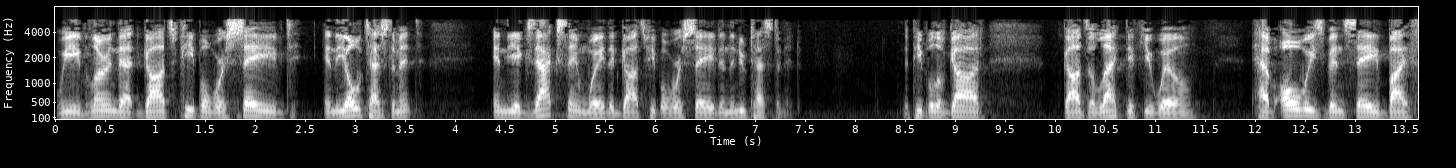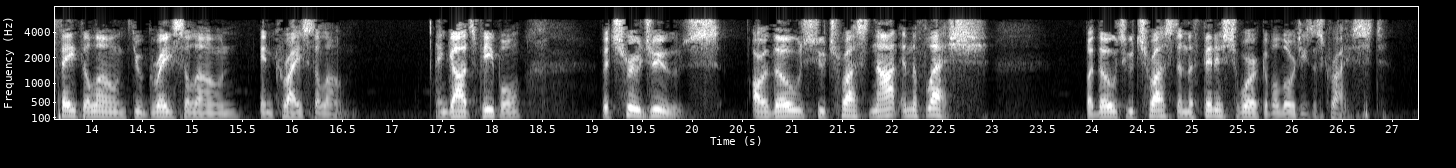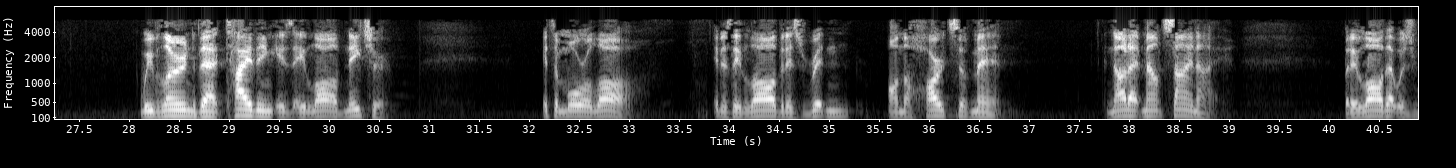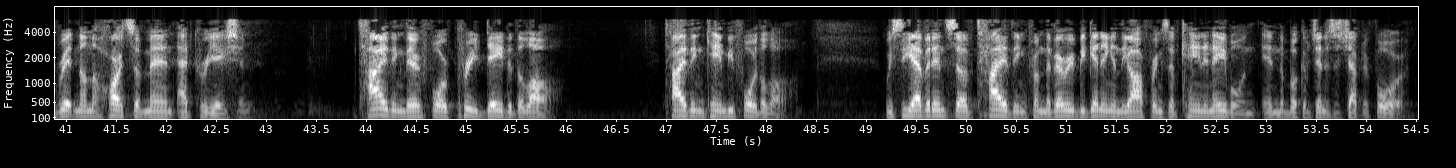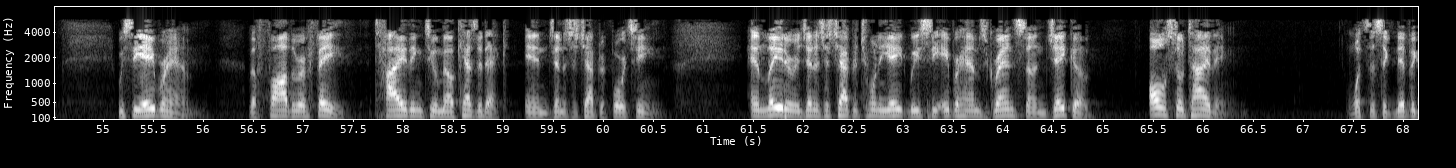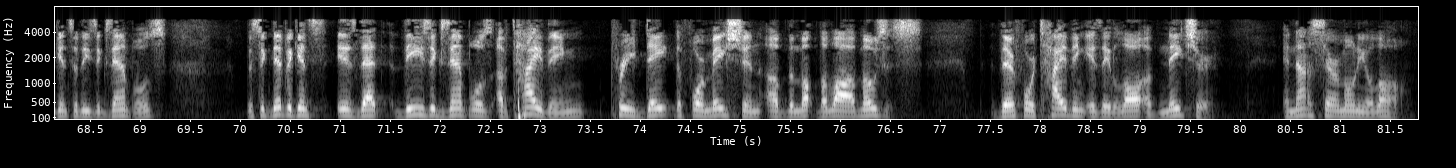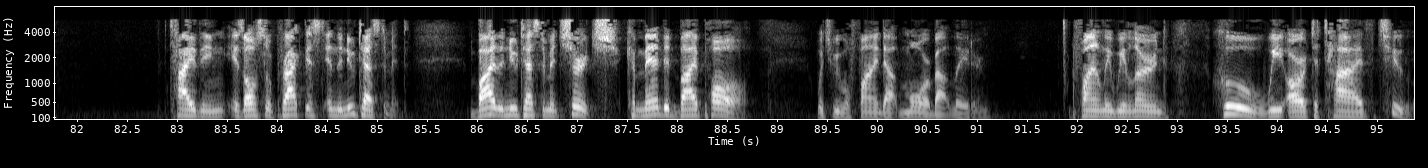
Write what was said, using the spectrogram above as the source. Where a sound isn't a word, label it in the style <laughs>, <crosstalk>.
We've learned that God's people were saved in the Old Testament in the exact same way that God's people were saved in the New Testament. The people of God, God's elect, if you will, have always been saved by faith alone, through grace alone, in Christ alone. And God's people, the true Jews, are those who trust not in the flesh, but those who trust in the finished work of the Lord Jesus Christ. We've learned that tithing is a law of nature. It's a moral law. It is a law that is written on the hearts of men, not at Mount Sinai, but a law that was written on the hearts of men at creation. Tithing, therefore, predated the law. Tithing came before the law. We see evidence of tithing from the very beginning in the offerings of Cain and Abel in, in the book of Genesis chapter 4. We see Abraham, the father of faith, tithing to Melchizedek in Genesis chapter 14. And later in Genesis chapter 28, we see Abraham's grandson, Jacob, also tithing. What's the significance of these examples? The significance is that these examples of tithing predate the formation of the, the law of Moses. Therefore, tithing is a law of nature and not a ceremonial law. Tithing is also practiced in the New Testament by the New Testament church, commanded by Paul, which we will find out more about later. Finally, we learned who we are to tithe to.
